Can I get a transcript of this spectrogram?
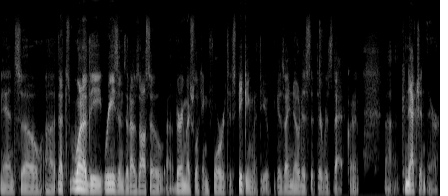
and so uh, that's one of the reasons that I was also uh, very much looking forward to speaking with you because I noticed that there was that kind of uh, connection there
